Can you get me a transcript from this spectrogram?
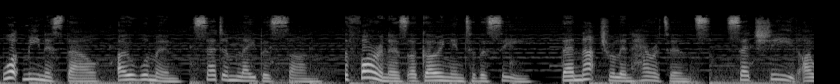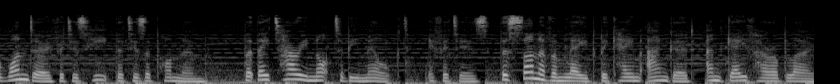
What meanest thou, O woman, said Umlaber's son. The foreigners are going into the sea, their natural inheritance, said she, I wonder if it is heat that is upon them. But they tarry not to be milked, if it is. The son of Umlabe became angered, and gave her a blow.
